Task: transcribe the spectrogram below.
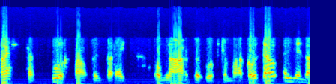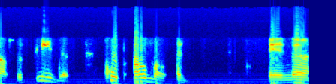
regtig toegewend bereid om hulle harte oop te maak. Hotel eienaars, bestuurders, koop almal in. En uh,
